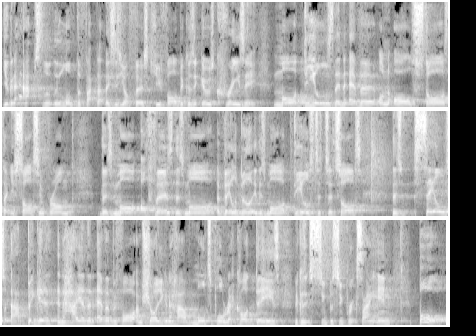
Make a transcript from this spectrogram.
You're going to absolutely love the fact that this is your first Q4 because it goes crazy. More deals than ever on all stores that you're sourcing from. There's more offers, there's more availability, there's more deals to, to source. There's sales are bigger and higher than ever before. I'm sure you're going to have multiple record days because it's super, super exciting. But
